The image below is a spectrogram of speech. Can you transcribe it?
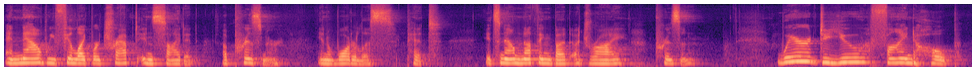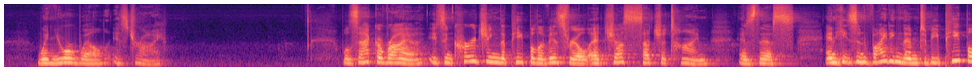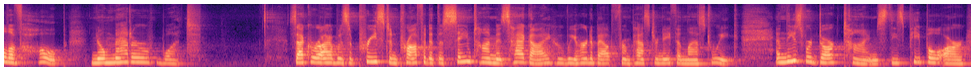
and now we feel like we're trapped inside it, a prisoner in a waterless pit. It's now nothing but a dry prison. Where do you find hope when your well is dry? Well, Zechariah is encouraging the people of Israel at just such a time as this, and he's inviting them to be people of hope no matter what. Zechariah was a priest and prophet at the same time as Haggai, who we heard about from Pastor Nathan last week. And these were dark times. These people are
